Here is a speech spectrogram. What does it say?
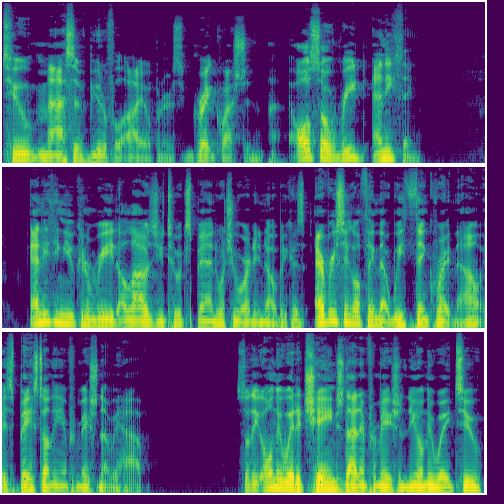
two massive, beautiful eye openers. Great question. Also, read anything. Anything you can read allows you to expand what you already know because every single thing that we think right now is based on the information that we have. So the only way to change that information, the only way to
